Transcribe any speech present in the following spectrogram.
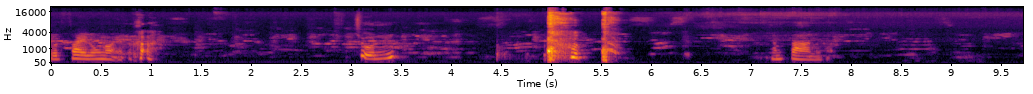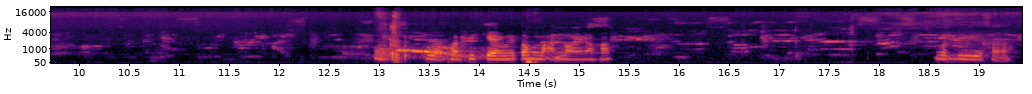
ลดไฟลงหน่อยนะคะฉุน น้ำตาลค่ะถั่วผัดพริกแกงนี่ต้องหวานหน่อยนะคะรสดีค่ะ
